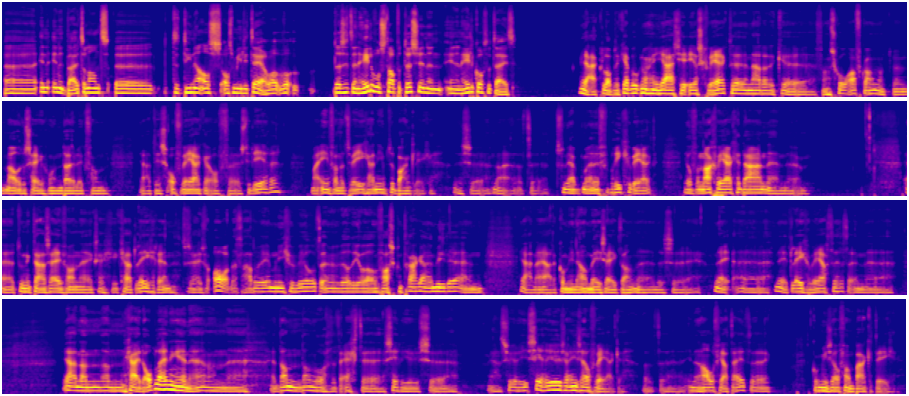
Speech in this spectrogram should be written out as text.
eh, in, in het buitenland eh, te dienen als, als militair. Wat, wat, daar zitten een heleboel stappen tussen in een, in een hele korte tijd. Ja, klopt. Ik heb ook nog een jaartje eerst gewerkt eh, nadat ik eh, van school afkwam. Want mijn ouders zeiden gewoon duidelijk van... ja, het is of werken of eh, studeren. Maar een van de twee gaat niet op de bank liggen. Dus nou, dat, toen heb ik maar in een fabriek gewerkt. Heel veel nachtwerk gedaan. En eh, toen ik daar zei van... eh, ik zeg, ik ga het leger in. Toen zei ze oh, dat hadden we helemaal niet gewild. En we wilden je wel een vast contract aanbieden. En ja, nou ja, daar kom je nou mee, zei ik dan. Eh, dus... Nee, nee, het leger werd het. En ja, dan, dan ga je de opleiding in. Hè. Dan, dan, dan wordt het echt serieus, ja, serieus, aan jezelf werken. In een half jaar tijd kom je jezelf wel een paar keer tegen.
